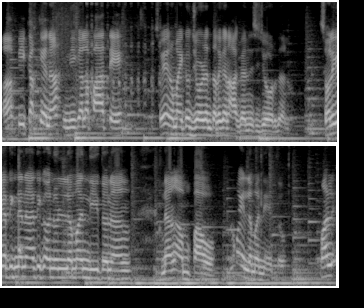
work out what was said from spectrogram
Ha? Peacock yan ha, hindi kalapate. So yan, oh, Michael Jordan talaga nakaganon si Jordan. So halika tignan natin kung anong laman dito ng, ng ampaw. Ano kaya laman nito? Mal-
